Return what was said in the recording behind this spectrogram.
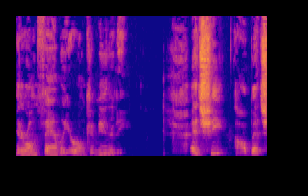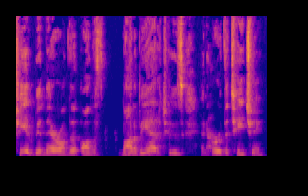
in her own family, her own community. And she, I'll bet she had been there on the on the Mount of Beatitudes and heard the teaching.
